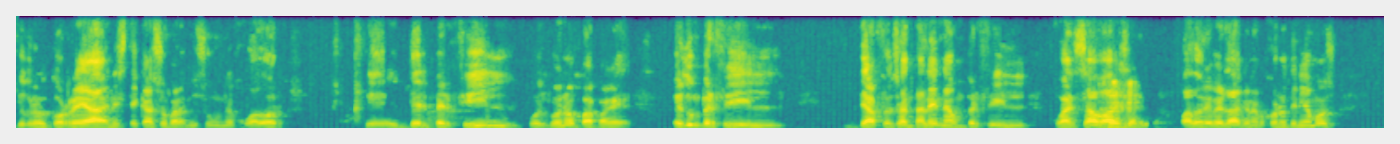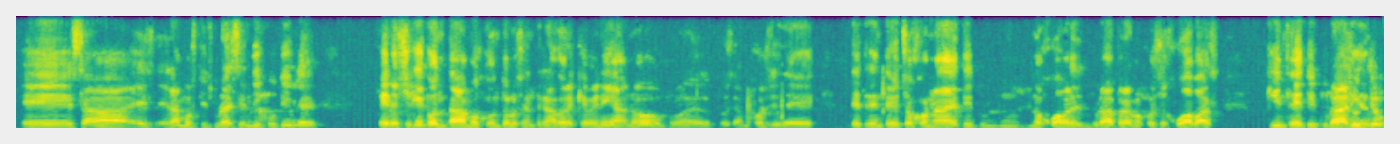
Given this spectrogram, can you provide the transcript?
Yo creo que Correa, en este caso, para mí es un jugador del perfil, pues bueno, para, es de un perfil de Alfonso Santalena, un perfil Juan Sabas, jugadores, ¿verdad? Que a lo mejor no teníamos eh, esa, éramos titulares indiscutibles, pero sí que contábamos con todos los entrenadores que venían, ¿no? Pues, pues a lo mejor si de, de 38 jornadas de no jugabas de titular, pero a lo mejor si jugabas 15 de titular y el,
